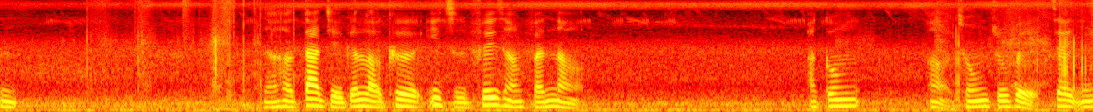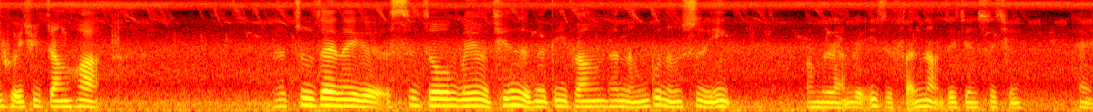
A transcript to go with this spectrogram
嗯。然后大姐跟老客一直非常烦恼，阿公啊，从竹北再移回去彰化，他住在那个四周没有亲人的地方，他能不能适应？我们两个一直烦恼这件事情，嘿，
